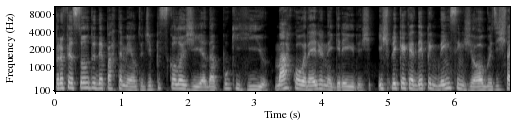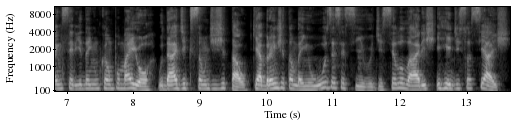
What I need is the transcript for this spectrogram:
Professor do Departamento de Psicologia da PUC-Rio, Marco Aurélio Negreiros, explica que a dependência em jogos está inserida em um campo maior, o da adicção digital, que abrange também o uso excessivo de celulares e redes sociais.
